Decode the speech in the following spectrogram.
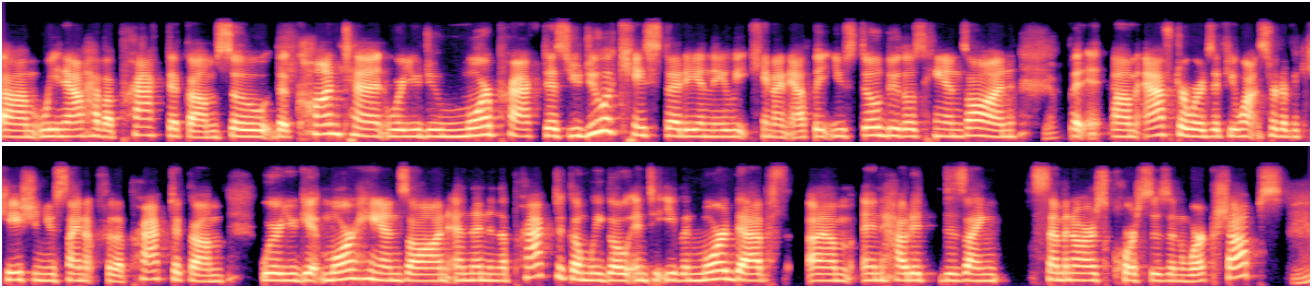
um, we now have a practicum. So the content where you do more practice, you do a case study in the Elite Canine Athlete, you still do those hands-on, yep. but um, afterwards, if you want certification, you sign up for the practicum where you get more hands-on. And then in the practicum, we go into even more depth um, and how to design seminars courses and workshops mm-hmm.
